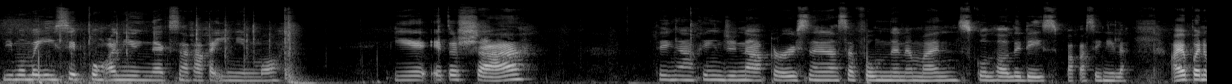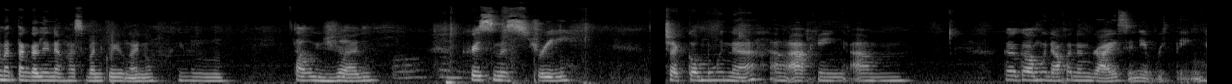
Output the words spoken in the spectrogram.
hindi mo maisip kung ano yung next na kakainin mo. I, ito siya. Ito yung aking Junakers na nasa phone na naman. School holidays pa kasi nila. Ayaw pa naman tanggalin ng husband ko yung ano, yung tawag dyan, Christmas tree. Check ko muna ang aking, um, gagawa muna ako ng rice and everything.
